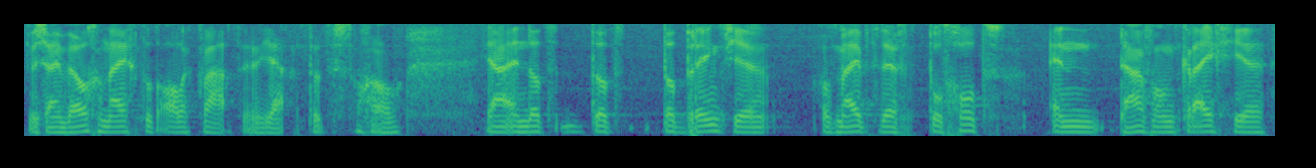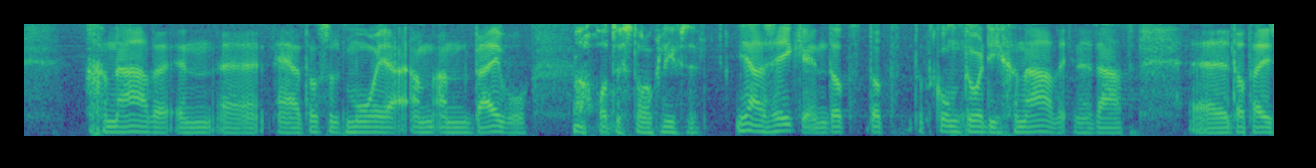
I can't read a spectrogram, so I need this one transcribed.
we zijn wel geneigd tot alle kwaad. Ja, dat is toch al. Ja, en dat, dat, dat brengt je, wat mij betreft, tot God. En daarvan krijg je genade. En eh, nou ja, dat is het mooie aan, aan de Bijbel. Maar God is toch ook liefde? Ja, zeker. En dat, dat, dat komt door die genade, inderdaad. Eh, dat hij,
